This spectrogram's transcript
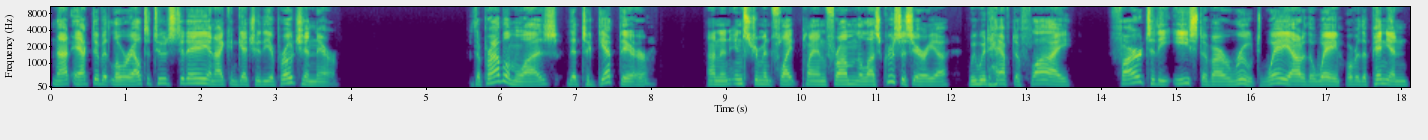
not active at lower altitudes today, and I can get you the approach in there. The problem was that to get there on an instrument flight plan from the Las Cruces area, we would have to fly far to the east of our route, way out of the way over the Pinon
